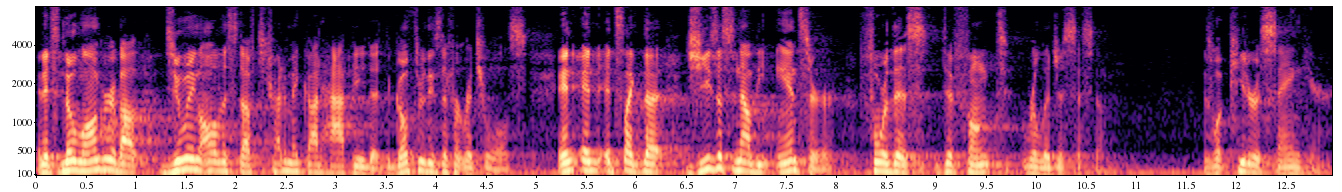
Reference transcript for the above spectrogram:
And it's no longer about doing all this stuff to try to make God happy, to, to go through these different rituals. And, and it's like that Jesus is now the answer for this defunct religious system, is what Peter is saying here.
